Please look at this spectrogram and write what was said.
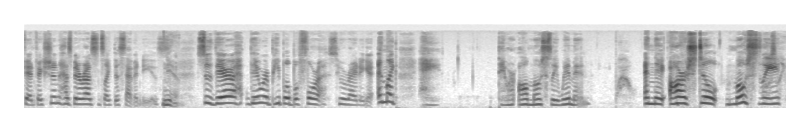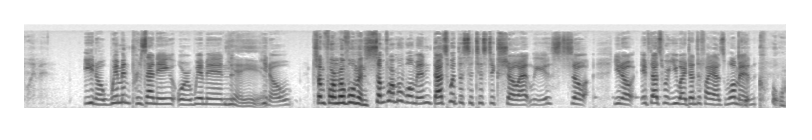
fanfiction has been around since like the 70s. yeah. So there there were people before us who were writing it. And like, hey, they were all mostly women. Wow. And they are still mostly, Mostly you know, women presenting or women. Yeah, yeah, yeah. you know, Some form of woman. some form of woman. That's what the statistics show, at least. So, you know, if that's what you identify as woman, cool.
